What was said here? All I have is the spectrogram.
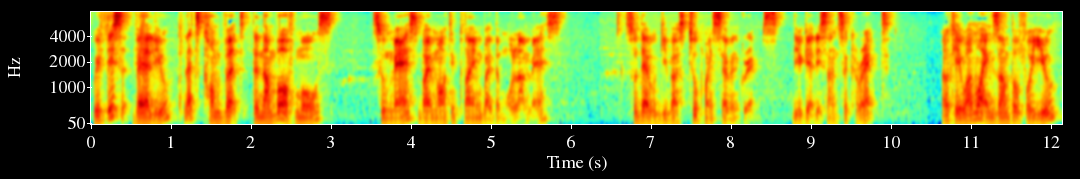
With this value, let's convert the number of moles to mass by multiplying by the molar mass. So that will give us 2.7 grams. Do you get this answer correct? Okay, one more example for you.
